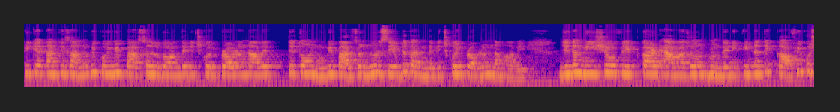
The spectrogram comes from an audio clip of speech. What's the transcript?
ਠੀਕ ਹੈ, ਤਾਂ ਕਿ ਸਾਨੂੰ ਵੀ ਕੋਈ ਵੀ ਪਾਰਸਲ ਲਗਾਉਣ ਦੇ ਵਿੱਚ ਕੋਈ ਪ੍ਰੋਬਲਮ ਨਾ ਆਵੇ ਤੇ ਤੁਹਾਨੂੰ ਵੀ ਪਾਰਸਲ ਨੂੰ ਰਿਸੀਵਡ ਕਰਨ ਦੇ ਵਿੱਚ ਕੋਈ ਪ੍ਰੋਬਲਮ ਨਾ ਆਵੇ। ਜਿੱਦਾਂ ਮੀਸ਼ੋ ਫਲਿੱਪਕਾਰਟ ਐਮਾਜ਼ੋਨ ਹੁੰਦੇ ਨੇ, ਇਹਨਾਂ ਤੇ ਕਾਫੀ ਕੁਝ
